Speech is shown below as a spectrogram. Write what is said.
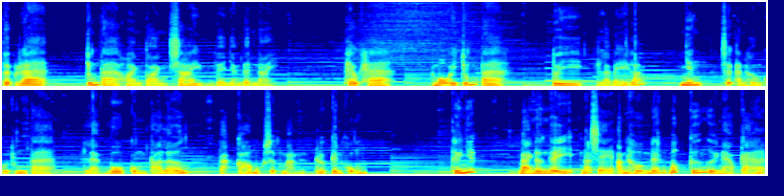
Thực ra, chúng ta hoàn toàn sai về nhận định này. Theo kha mỗi chúng ta tuy là bé lắm, nhưng sức ảnh hưởng của chúng ta là vô cùng to lớn và có một sức mạnh rất kinh khủng. Thứ nhất, bạn đừng nghĩ nó sẽ ảnh hưởng đến bất cứ người nào cả.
